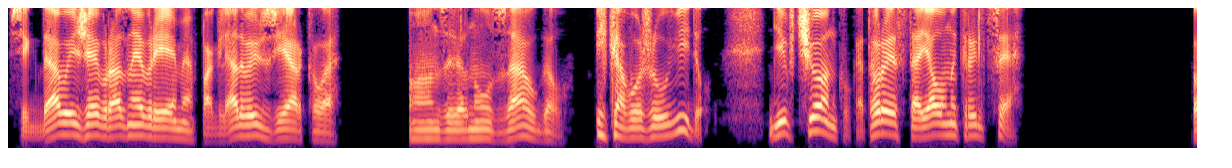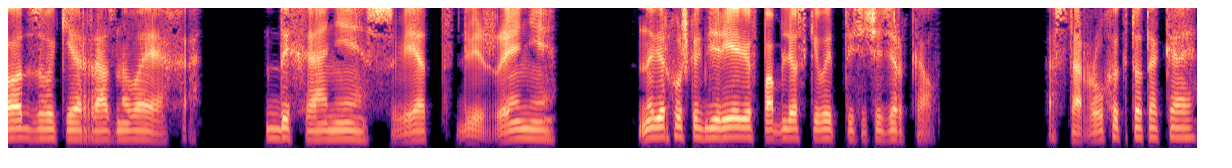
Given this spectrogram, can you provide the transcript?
«Всегда выезжай в разное время, поглядывай в зеркало». Он завернул за угол. И кого же увидел? Девчонку, которая стояла на крыльце. Отзвуки разного эха. Дыхание, свет, движение. На верхушках деревьев поблескивает тысяча зеркал. А старуха кто такая?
